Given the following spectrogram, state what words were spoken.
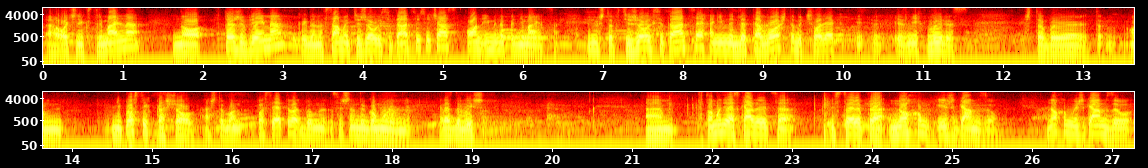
э, очень экстремально, но в то же время, когда на самой тяжелой ситуации сейчас, он именно поднимается. Именно что в тяжелых ситуациях они именно для того, чтобы человек из них вырос, чтобы он не просто их прошел, а чтобы он после этого был на совершенно другом уровне, гораздо выше. Эм, в Талмуде рассказывается история про Нохум Ишгамзу. Нохум Ишгамзу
